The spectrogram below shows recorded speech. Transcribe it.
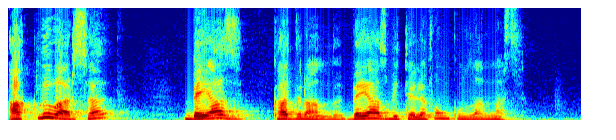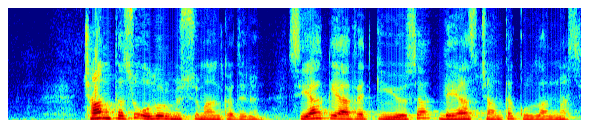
Aklı varsa beyaz kadranlı, beyaz bir telefon kullanmaz. Çantası olur Müslüman kadının. Siyah kıyafet giyiyorsa beyaz çanta kullanmaz.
